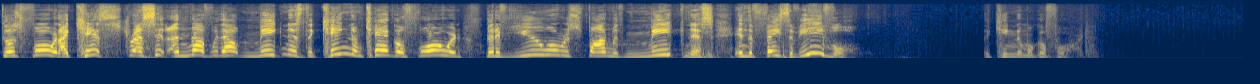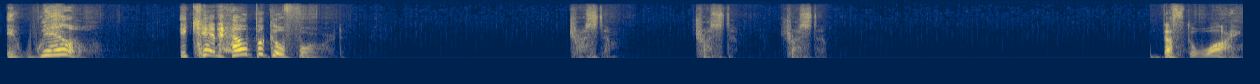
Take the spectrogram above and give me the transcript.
goes forward. I can't stress it enough. Without meekness, the kingdom can't go forward. But if you will respond with meekness in the face of evil, the kingdom will go forward. It will. It can't help but go forward. Trust Him. Trust Him. Trust Him. That's the why.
